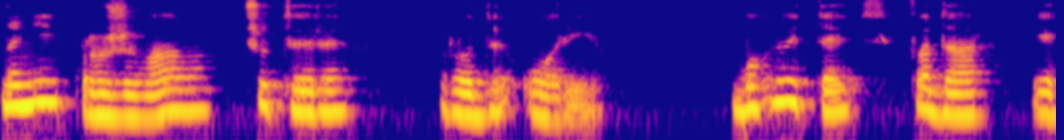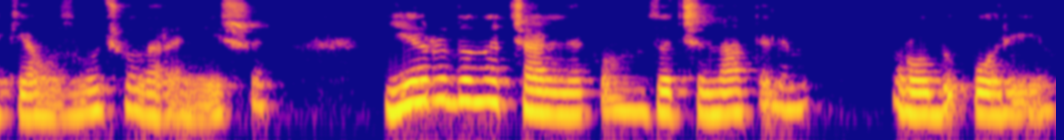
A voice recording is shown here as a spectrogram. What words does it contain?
на ній проживало чотири роди оріїв: Боговітець, Фадар, як я озвучувала раніше є родоначальником, зачинателем роду Оріїв.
